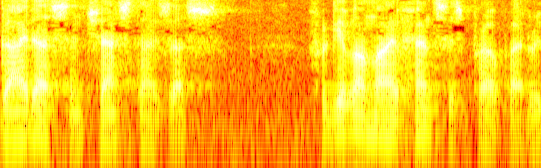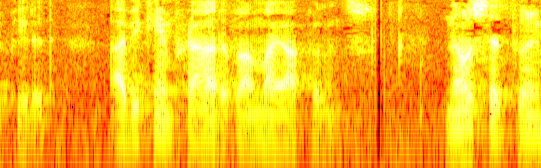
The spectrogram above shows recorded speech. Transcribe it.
guide us, and chastise us. Forgive all my offenses, Prabhupada repeated. I became proud of all my opulence. No, said Puri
